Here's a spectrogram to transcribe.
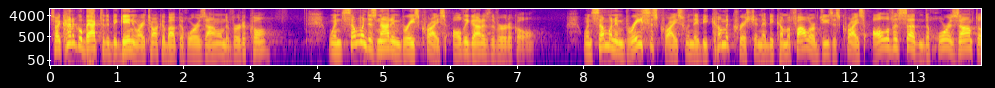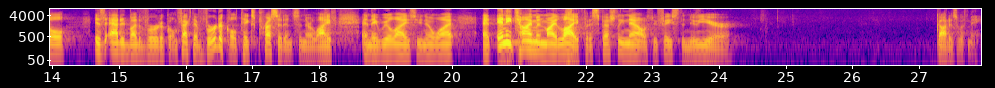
So I kind of go back to the beginning where I talk about the horizontal and the vertical. When someone does not embrace Christ, all they got is the vertical. When someone embraces Christ, when they become a Christian, they become a follower of Jesus Christ, all of a sudden the horizontal is added by the vertical. In fact, that vertical takes precedence in their life, and they realize, you know what? At any time in my life, but especially now as we face the new year, God is with me,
